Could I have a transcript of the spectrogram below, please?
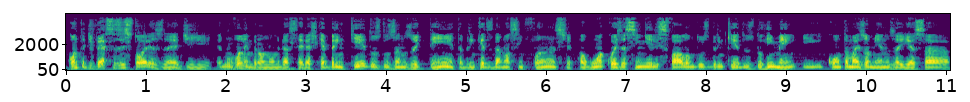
conta diversas histórias, né? De. Eu não vou lembrar o nome da série, acho que é Brinquedos dos anos 80, Brinquedos da nossa infância, alguma coisa assim. E eles falam dos brinquedos do He-Man e conta mais ou menos aí essa,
